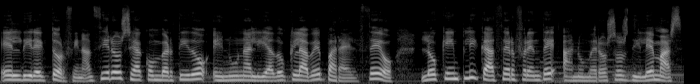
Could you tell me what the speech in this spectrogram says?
El director financiero se ha convertido en un aliado clave para el CEO, lo que implica hacer frente a numerosos dilemas.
